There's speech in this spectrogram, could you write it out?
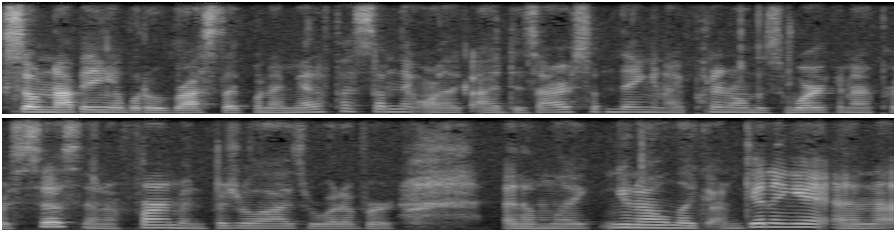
so not being able to rest like when i manifest something or like i desire something and i put in all this work and i persist and affirm and visualize or whatever and i'm like you know like i'm getting it and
